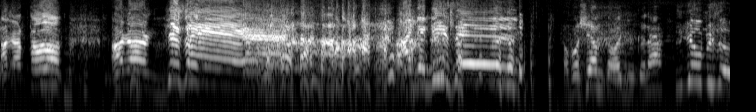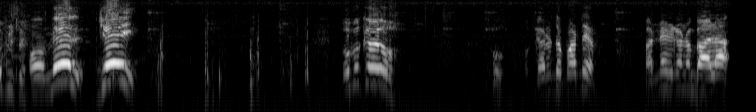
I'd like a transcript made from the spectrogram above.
akatulog, akagising! akagising! Kabosyam, tawagin ko na. Sige, obisa, obisa. Oh, Mel, Jay! O, magkano? Oh, magkaroon daw partner. Partner, ikaw nang bahala.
